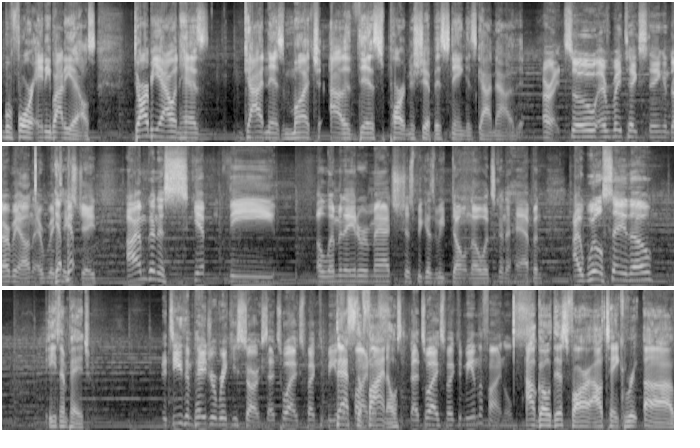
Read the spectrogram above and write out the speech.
before anybody else. Darby Allin has gotten as much out of this partnership as Sting has gotten out of it. All right, so everybody takes Sting and Darby Allin. Everybody Yep, takes yep. Jade. I'm gonna skip the eliminator match just because we don't know what's gonna happen. I will say though, Ethan Page. It's Ethan Page or Ricky Starks. That's why I expect to be in That's the the finals. finals. That's why I expect to be in the finals. I'll go this far. I'll take uh,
